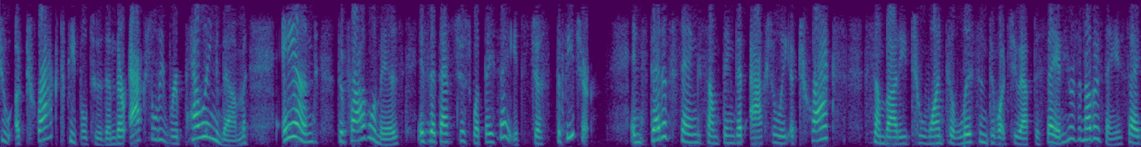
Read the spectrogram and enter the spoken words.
to attract people to them. They're actually repelling them. And the problem is is that that's just what they say. It's just the feature instead of saying something that actually attracts somebody to want to listen to what you have to say. And here's another thing you say,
